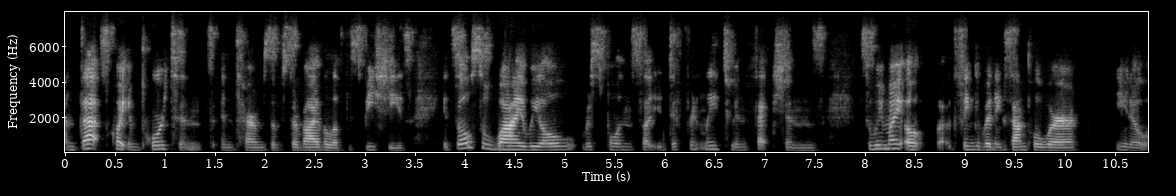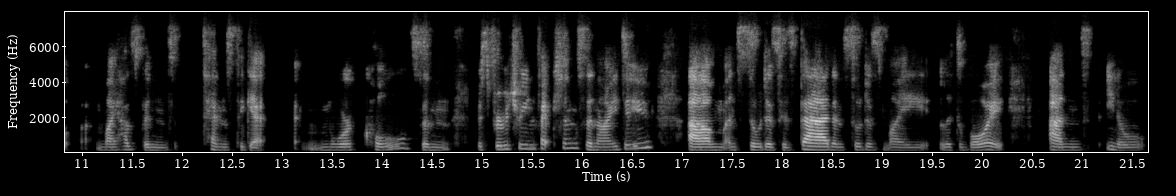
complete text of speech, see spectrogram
And that's quite important in terms of survival of the species. It's also why we all respond slightly differently to infections. So we might think of an example where you know, my husband tends to get more colds and respiratory infections than I do. Um, and so does his dad, and so does my little boy. And, you know,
